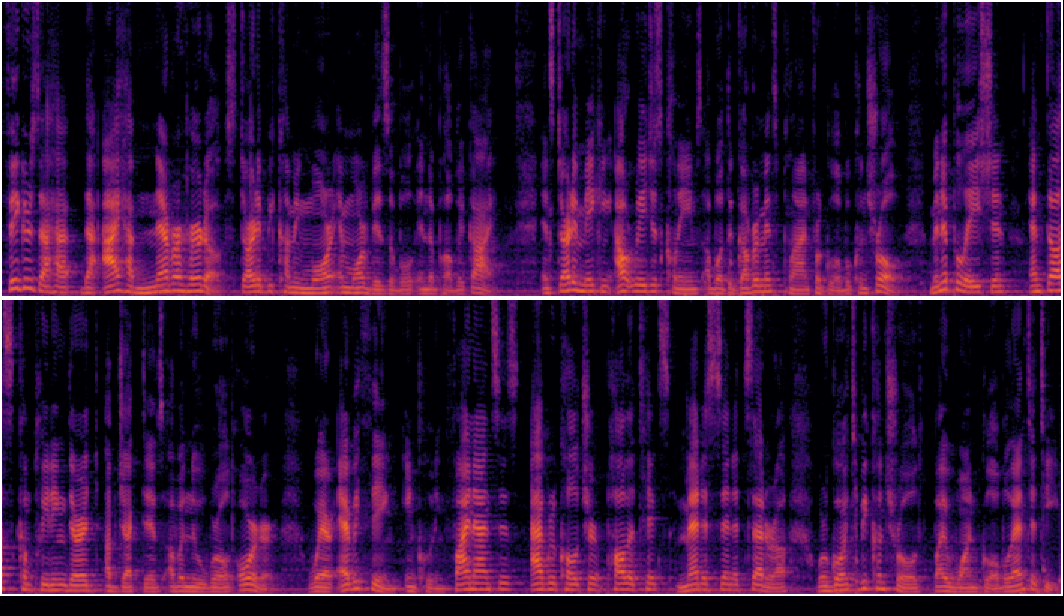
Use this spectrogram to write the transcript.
figures that, ha- that I have never heard of started becoming more and more visible in the public eye and started making outrageous claims about the government's plan for global control, manipulation, and thus completing their objectives of a new world order, where everything, including finances, agriculture, politics, medicine, etc., were going to be controlled by one global entity.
